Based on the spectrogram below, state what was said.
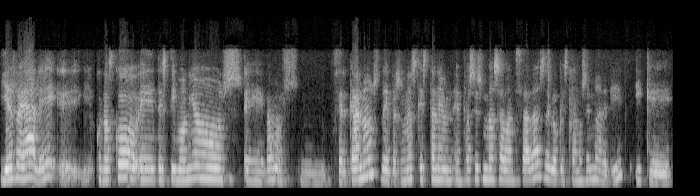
Y es real, ¿eh? eh conozco eh, testimonios, eh, vamos, mm, cercanos de personas que están en, fases más avanzadas de lo que estamos en Madrid y que,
